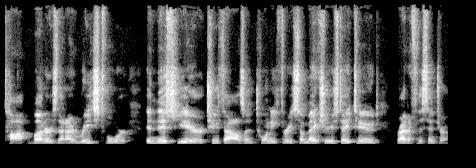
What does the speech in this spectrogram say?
top butters that I reached for in this year, 2023. So make sure you stay tuned right after this intro.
